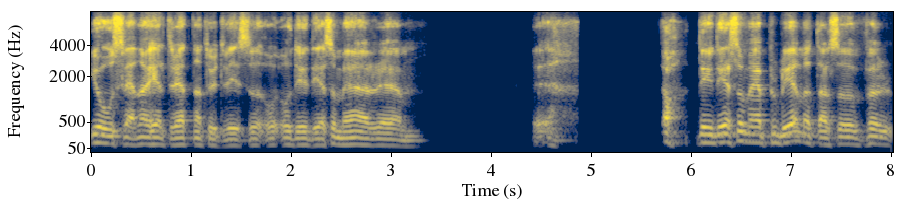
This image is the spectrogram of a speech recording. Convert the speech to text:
Jo, Sven har helt rätt naturligtvis och, och det är det som är eh, eh, Ja, det är det som är problemet alltså för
